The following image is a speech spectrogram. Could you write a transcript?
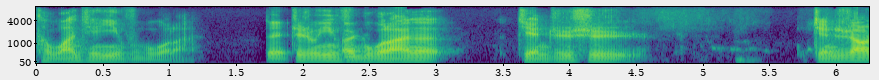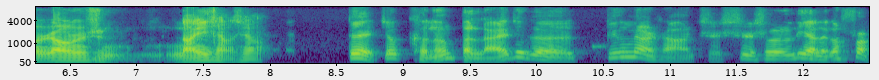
他完全应付不过来。对，这种应付不过来呢，简直是，简直让让人是难以想象。对，就可能本来这个冰面上只是说裂了个缝，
